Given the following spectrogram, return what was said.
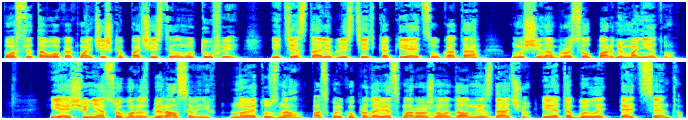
После того, как мальчишка почистил ему туфли, и те стали блестеть, как яйца у кота, мужчина бросил парню монету — я еще не особо разбирался в них, но это узнал, поскольку продавец мороженого дал мне сдачу, и это было 5 центов.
